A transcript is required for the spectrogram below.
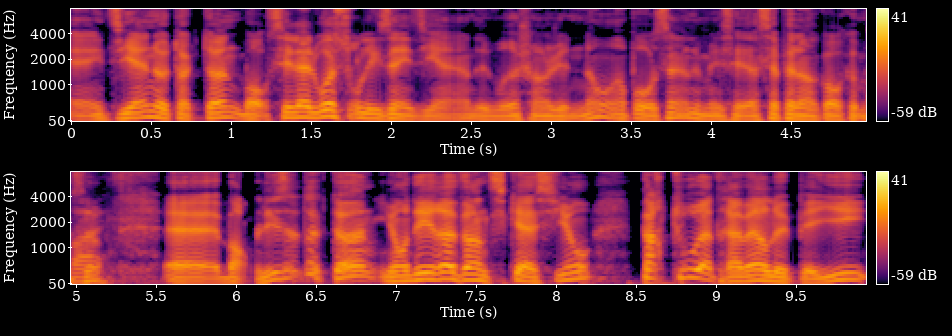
indiennes, autochtones, bon, c'est la loi sur les Indiens, hein, devrait changer de nom en passant, mais ça s'appelle encore comme ça. Euh, bon, les Autochtones, ils ont des revendications partout à travers le pays.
